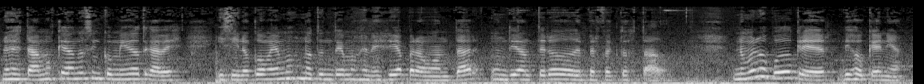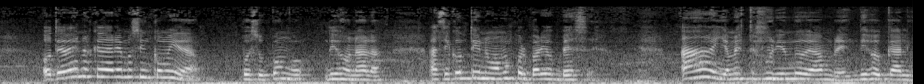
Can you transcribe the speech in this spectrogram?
Nos estábamos quedando sin comida otra vez, y si no comemos no tendremos energía para aguantar un día entero en perfecto estado. No me lo puedo creer, dijo Kenia. ¿Otra vez nos quedaremos sin comida? Pues supongo, dijo Nala. Así continuamos por varios veces. Ah, ya me estoy muriendo de hambre, dijo Cali.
